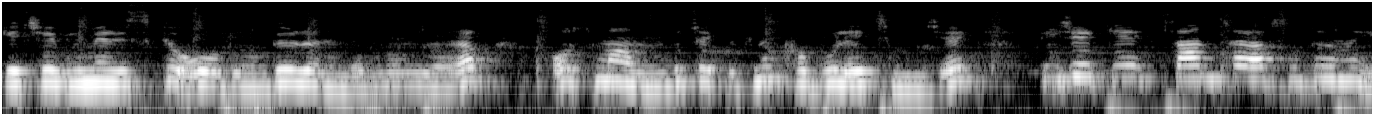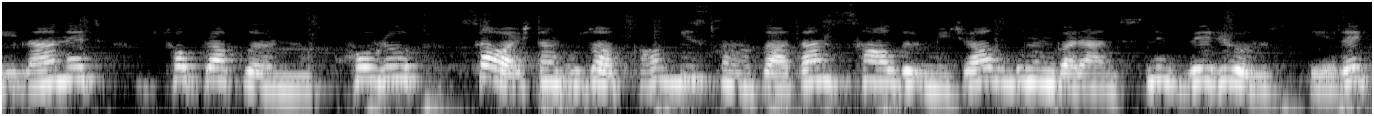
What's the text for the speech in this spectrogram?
geçebilme riski olduğunu göz önünde bulundurarak Osmanlı'nın bu teklifini kabul etmeyecek. Diyecek ki sen tarafsızlığını ilan et, topraklarını koru, savaştan uzak kal, biz sana zaten saldırmayacağız, bunun garantisini veriyoruz diyerek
